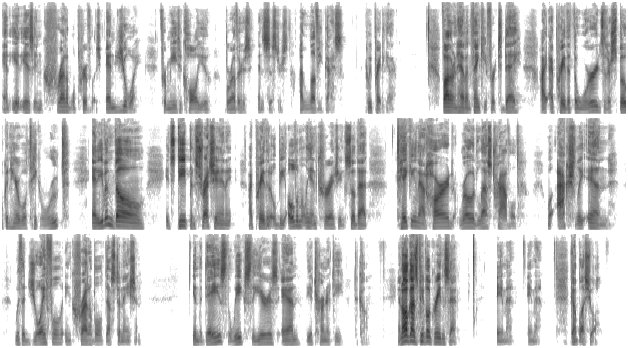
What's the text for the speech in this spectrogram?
And it is incredible privilege and joy for me to call you brothers and sisters. I love you guys. Can we pray together? Father in heaven, thank you for today. I, I pray that the words that are spoken here will take root. And even though it's deep and stretching, I pray that it will be ultimately encouraging so that taking that hard road less traveled will actually end with a joyful, incredible destination in the days, the weeks, the years, and the eternity to come. And all God's people agreed and said, Amen. Amen. God bless you all.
